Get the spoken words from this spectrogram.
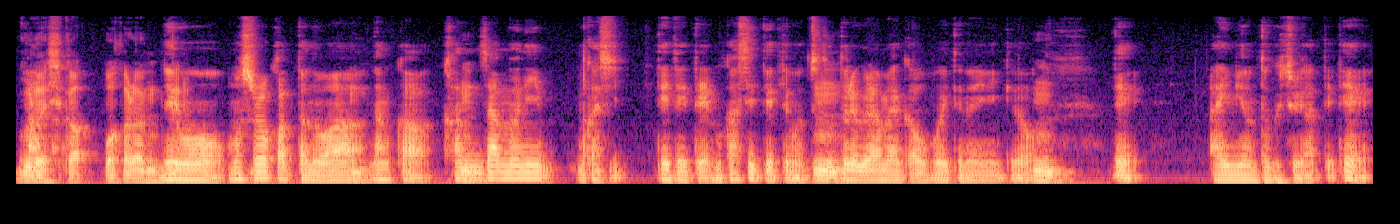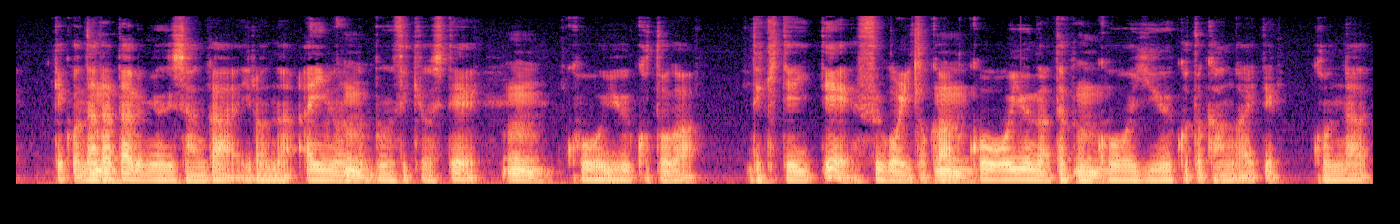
ぐらいしかわからんけど。でも、面白かったのは、うんなんか、カンジャムに昔出てて、昔って言ってもちょっとどれぐらい前か覚えてないねんけど、うん。で、あいみょん特集やってて、結構名だたるミュージシャンがいろんなあいみょんの分析をして、うん。こういうことができていて、すごいとか、うんこういうのは多うん分こういうこと考えて、こんな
